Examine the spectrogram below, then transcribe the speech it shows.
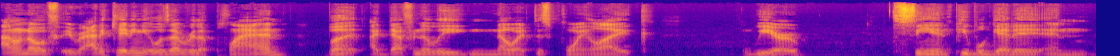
I don't know if eradicating it was ever the plan, but I definitely know at this point, like we are seeing people get it and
